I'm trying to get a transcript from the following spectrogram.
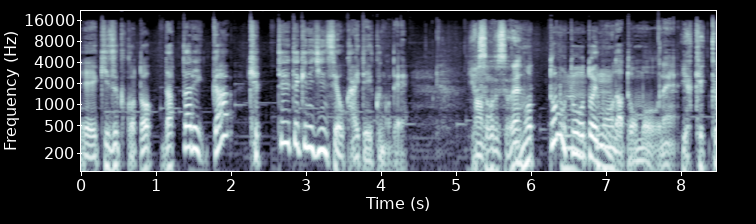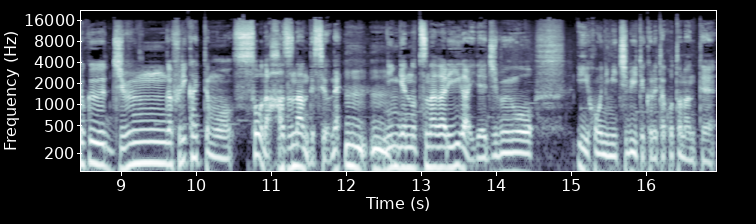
えー気づくことだったりが決定的に人生を変えていくのでいやそうですよね。最も尊いものだと思うね。いや結局自分が振り返ってもそうなはずなんですよね、うんうん。人間のつながり以外で自分をいい方に導いてくれたことなんて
